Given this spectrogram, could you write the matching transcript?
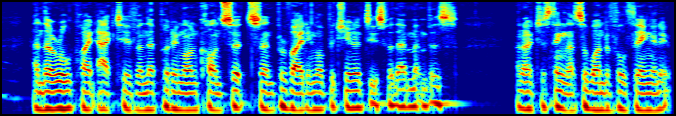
Yeah. And they're all quite active and they're putting on concerts and providing opportunities for their members. And I just think that's a wonderful thing and it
